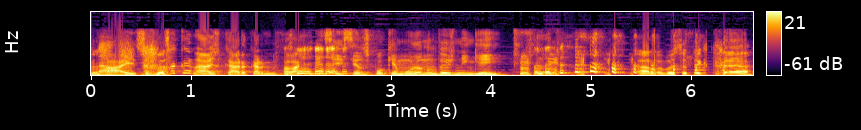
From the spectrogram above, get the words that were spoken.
Não. Ah, isso é uma sacanagem, cara. O cara me falar que tem 600 Pokémon, eu não vejo ninguém. Ah, mas você tem que ter.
